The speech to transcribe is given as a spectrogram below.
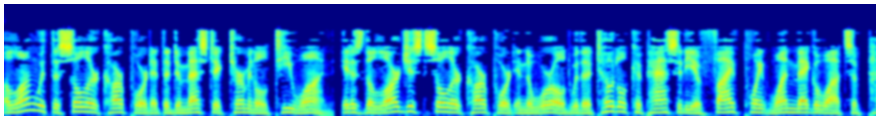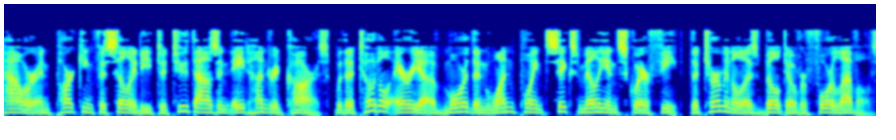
Along with the solar carport at the domestic terminal T1, it is the largest solar carport in the world with a total capacity of 5.1 megawatts of power and parking facility to 2,800 cars, with a total area of more than 1.6 million square feet. The terminal is built over four levels.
